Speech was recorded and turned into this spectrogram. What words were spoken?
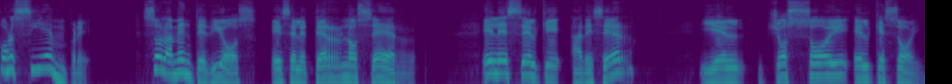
por siempre. Solamente Dios es el eterno ser. Él es el que ha de ser y el yo soy el que soy.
